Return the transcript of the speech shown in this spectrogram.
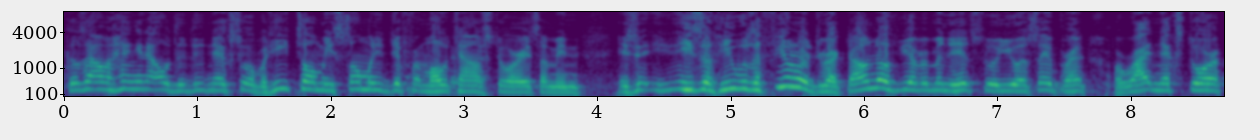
Because I'm hanging out with the dude next door. But he told me so many different Motown stories. I mean, he's a, he was a funeral director. I don't know if you've ever been to Hitsville, USA, Brent, but right next door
